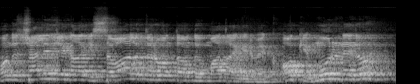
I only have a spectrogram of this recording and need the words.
ಒಂದು ಚಾಲೆಂಜಿಂಗ್ ಆಗಿ ಸವಾಲು ತರುವಂತ ಒಂದು ಮಾತಾಗಿರ್ಬೇಕು. ಓಕೆ ಮೂರನೇದು?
